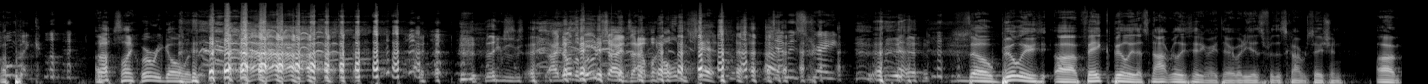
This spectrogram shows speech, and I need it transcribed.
Oh my god. I was like, where are we going with it? I know the moonshine's out, but holy shit. Demonstrate. So Billy, uh, fake Billy, that's not really sitting right there, but he is for this conversation. Um,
